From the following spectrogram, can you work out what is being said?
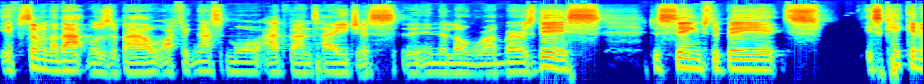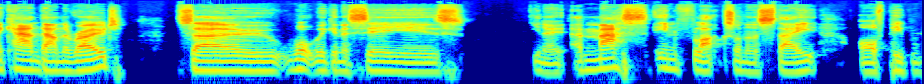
if something like that was about, I think that's more advantageous in the long run. Whereas this just seems to be it's it's kicking a can down the road. So what we're going to see is, you know, a mass influx on an estate of people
